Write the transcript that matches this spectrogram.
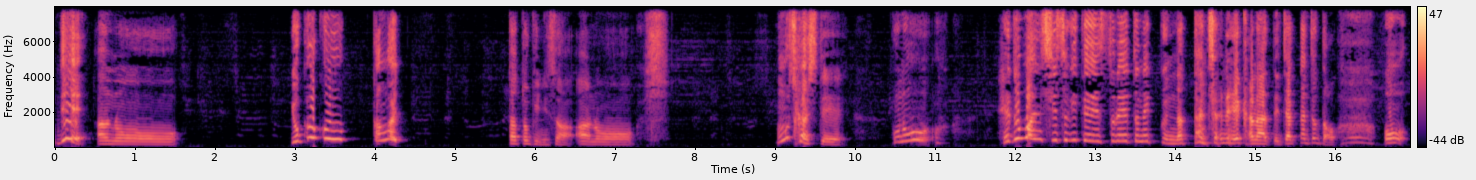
で、あのー、よくよく考えた時にさ、あのー、もしかして、この、ヘドバンしすぎてストレートネックになったんじゃねえかなって若干ちょっと、お、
